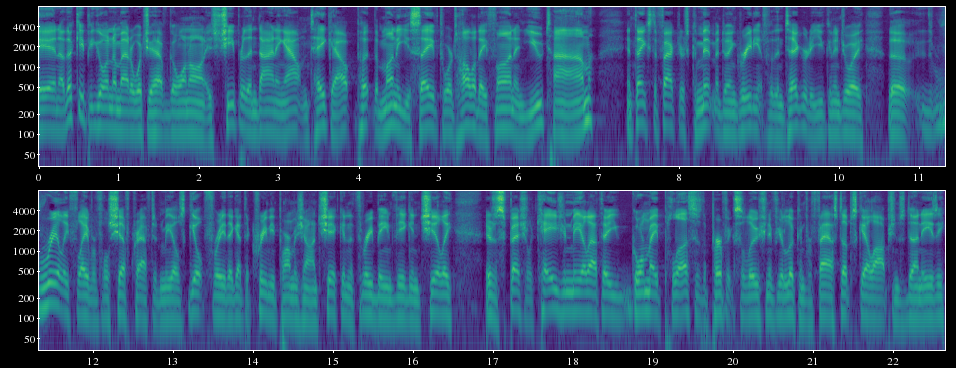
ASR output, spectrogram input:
And uh, they'll keep you going no matter what you have going on. It's cheaper than dining out and takeout. Put the money you save towards holiday fun and you time. And thanks to Factor's commitment to ingredients with integrity, you can enjoy the really flavorful chef crafted meals guilt free. They got the creamy Parmesan chicken, the three bean vegan chili. There's a special occasion meal out there. You, Gourmet Plus is the perfect solution if you're looking for fast upscale options done easy.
